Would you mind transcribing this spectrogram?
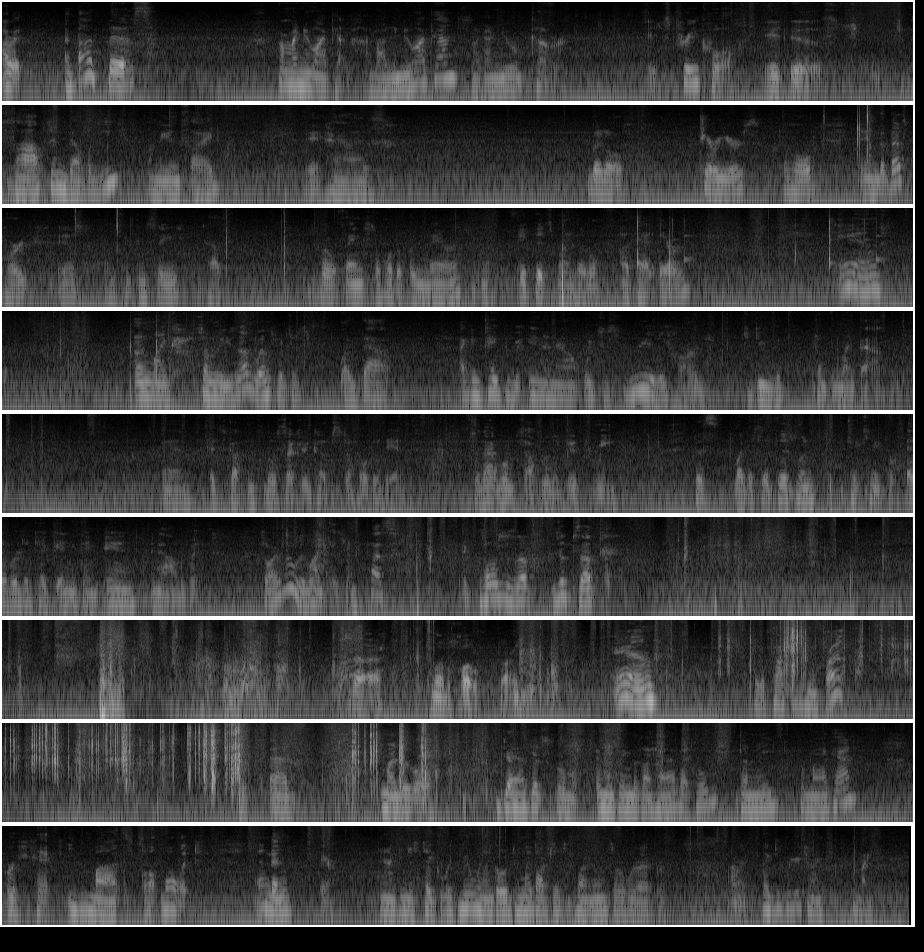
Alright, I bought this for my new iPad. I bought a new iPad, so I got a new cover. It's pretty cool. It is soft and velvety on the inside. It has little carriers to hold. And the best part is, as you can see, it has little things to hold up in there. It fits my little iPad Air. And unlike some of these other ones, which is like that, I can take them in and out, which is really hard to do with something like that. And it's got these little suction cups to hold it in. So that works out really good for me. Because, like I said, this one, it takes me forever to take anything in and out of it. So I really like this one. Plus, it closes up, zips up. A little slow, sorry. And little pockets in the front. Add my little gadgets from anything that I have at home that I need for my iPad. Or heck, even my uh, wallet. And then there. And I can just take it with me when I go to my doctor's appointments or wherever. Alright, thank you for your time. Bye.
